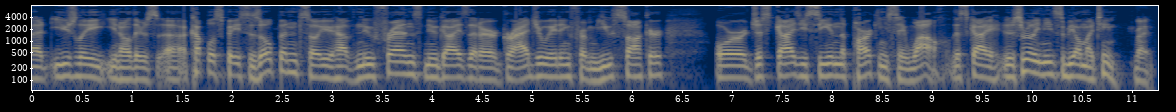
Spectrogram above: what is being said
But usually, you know, there's a couple of spaces open, so you have new friends, new guys that are graduating from youth soccer, or just guys you see in the park and you say, "Wow, this guy this really needs to be on my team." Right.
